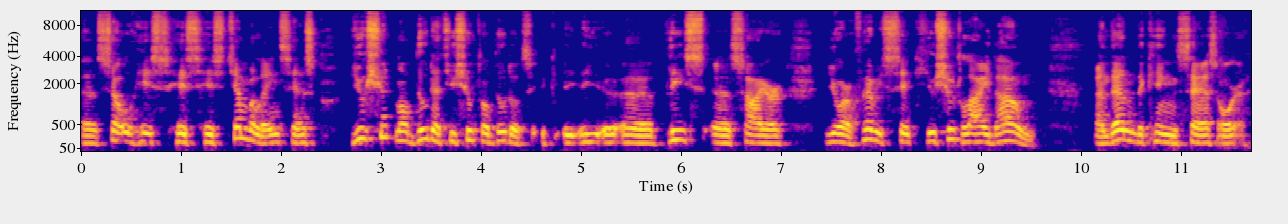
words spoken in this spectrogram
uh, so his, his, his chamberlain says, You should not do that, you should not do that. Uh, please, uh, sire, you are very sick, you should lie down. And then the king says, or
